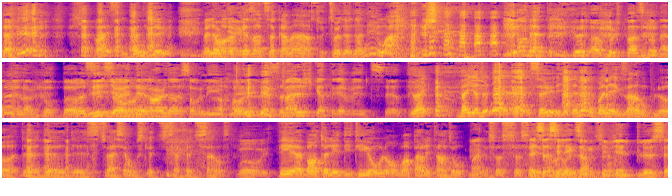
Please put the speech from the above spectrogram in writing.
ouais, c'est une bonne idée. Mais là, on représente ça comment? En structure de données ou en... on appelle... Ah, moi, je pense qu'on appelle Uncle Bob. il y a une erreur dans son livre. Oh, Page 97. Ouais. Ben, il a donné, euh, sérieux, il a donné un bon exemple, là, de, de, de situation où ce que ça fait du sens. Ouais, oui. Puis, euh, bon, t'as les DTO, là, on va en parler tantôt. Ouais. Ça, ça, c'est, ben, ça, c'est l'exemple qui vient le plus, euh,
